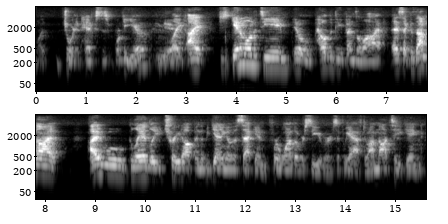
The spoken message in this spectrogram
what Jordan Hicks' rookie year. yeah. Like I just get him on the team. It'll help the defense a lot. As I said, because I'm not. I will gladly trade up in the beginning of the second for one of the receivers if we have to. I'm not taking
